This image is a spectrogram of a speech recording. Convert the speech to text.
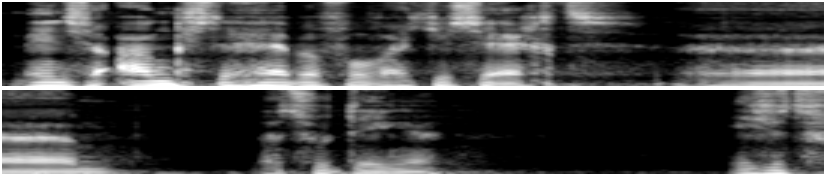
Mensen angsten hebben voor wat je zegt. Ehm, dat soort dingen. Is het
